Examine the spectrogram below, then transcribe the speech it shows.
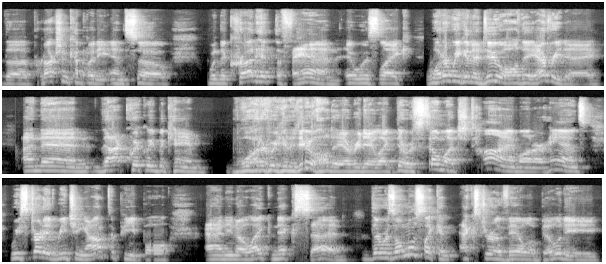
the production company. And so when the crud hit the fan it was like what are we going to do all day every day? And then that quickly became what are we going to do all day every day? Like there was so much time on our hands. We started reaching out to people and you know like nick said there was almost like an extra availability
